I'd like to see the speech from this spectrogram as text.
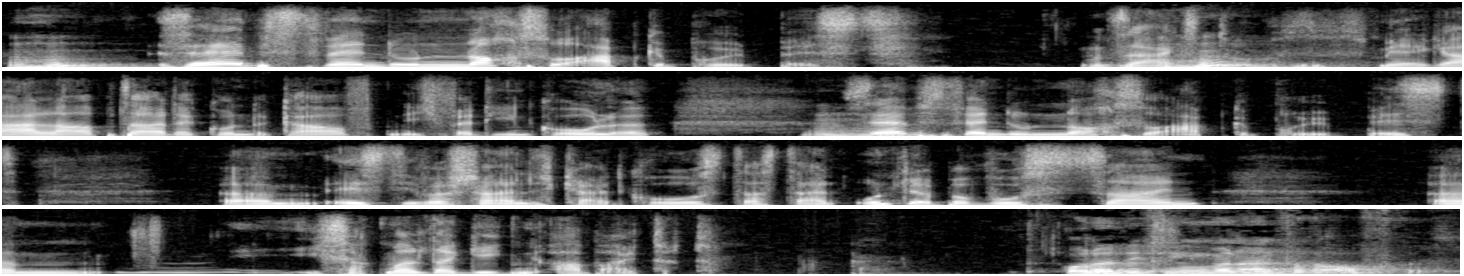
Mhm. Selbst wenn du noch so abgebrüht bist und sagst, mhm. du, ist mir egal, Hauptsache der Kunde kauft und ich verdiene Kohle, mhm. selbst wenn du noch so abgebrüht bist, ähm, ist die Wahrscheinlichkeit groß, dass dein Unterbewusstsein ähm, ich sag mal, dagegen arbeitet. Oder dich irgendwann einfach auffrisst.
